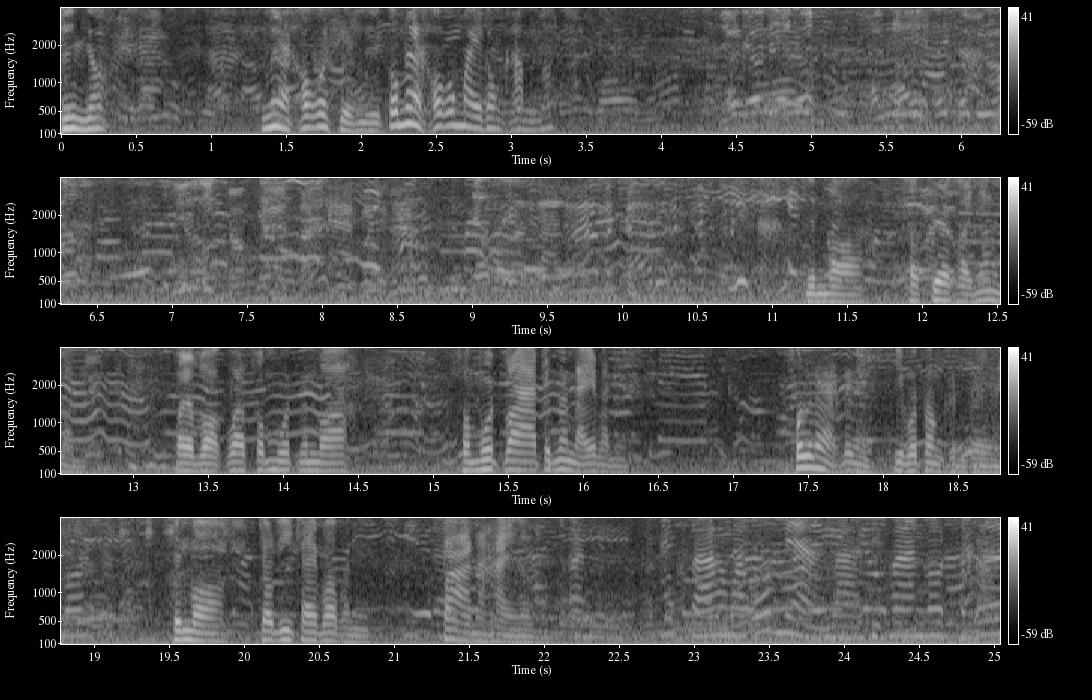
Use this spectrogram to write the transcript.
จริงเนาะแม่เขาก็เสียงดีก็แม่เขาก็ไม่ทองคำเนาะ เห็นบ่เจ้าเสื้อข่อยย่างมันข่อยบอกว่าสมมุติมันบ่สมมุติว่าเป็นจังไหนบัดนี้ คนแรกได้ไงที่บ่ต้องขึ้นไปเห็นบ่เจ้าดีใจบ่บัดนี้ ป้าน่ะให้แล้วอันลูกสาวมาโอ้เนี่ยลาสิพานรถกระเบิ้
